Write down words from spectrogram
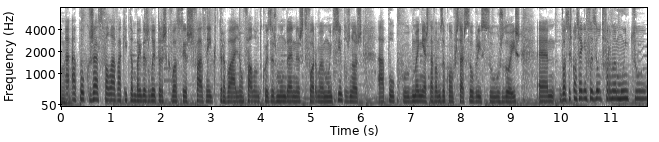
Há, há pouco já se falava aqui também das letras que vocês fazem e que trabalham, falam de coisas mundanas de forma muito simples. Nós há pouco de manhã estávamos a conversar sobre isso os dois. Ahm, vocês conseguem fazê-lo de forma muito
